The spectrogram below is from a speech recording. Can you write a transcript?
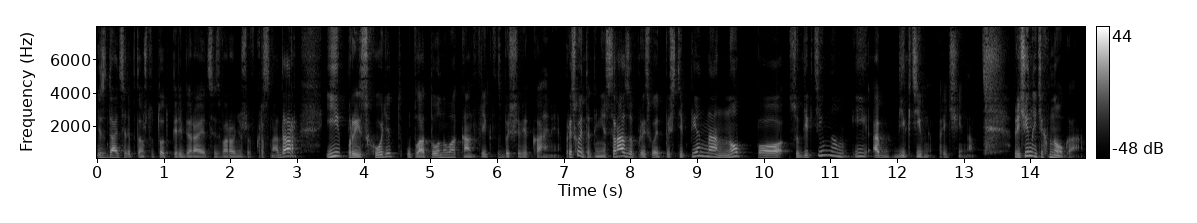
издателя, потому что тот перебирается из Воронежа в Краснодар, и происходит у Платонова конфликт с большевиками. Происходит это не сразу, происходит постепенно, но по субъективным и объективным причинам. Причин этих много.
